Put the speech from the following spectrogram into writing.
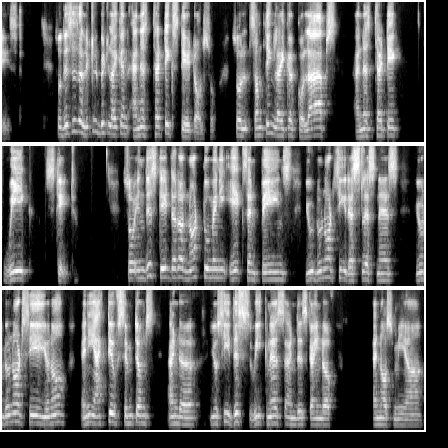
taste. So this is a little bit like an anesthetic state also. So something like a collapse anesthetic, weak state. So in this state, there are not too many aches and pains. You do not see restlessness. You do not see, you know, any active symptoms. And uh, you see this weakness and this kind of anosmia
